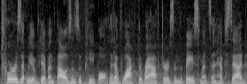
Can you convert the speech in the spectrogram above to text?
tours that we have given thousands of people that have walked the rafters and the basements and have said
